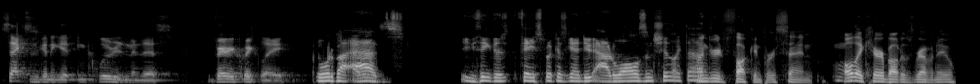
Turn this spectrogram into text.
sex is going to get included into this very quickly? But what about ads? You think there's Facebook is gonna do ad walls and shit like that? Hundred fucking percent. All Hmm. they care about is revenue.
